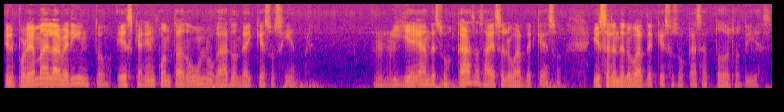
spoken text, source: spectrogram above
El problema del laberinto es que han encontrado un lugar donde hay queso siempre. Y llegan de sus casas a ese lugar de queso y salen del lugar de queso a su casa todos los días.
